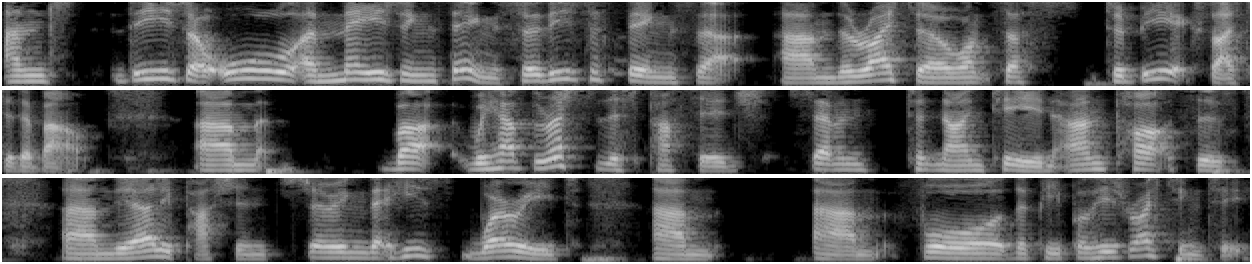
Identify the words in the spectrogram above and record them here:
and these are all amazing things. So these are things that um, the writer wants us to be excited about. Um, but we have the rest of this passage, 7 to 19, and parts of um, the early Passion showing that he's worried um, um, for the people he's writing to.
